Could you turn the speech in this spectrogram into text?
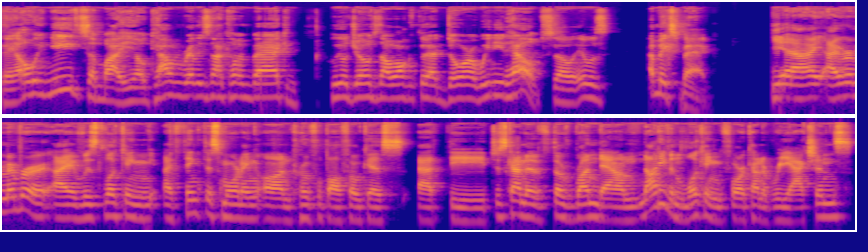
saying, oh, we need somebody. You know, Calvin Ridley's not coming back and Julio Jones not walking through that door. We need help. So it was a mixed bag. Yeah, I, I, remember I was looking, I think this morning on Pro Football Focus at the just kind of the rundown, not even looking for kind of reactions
